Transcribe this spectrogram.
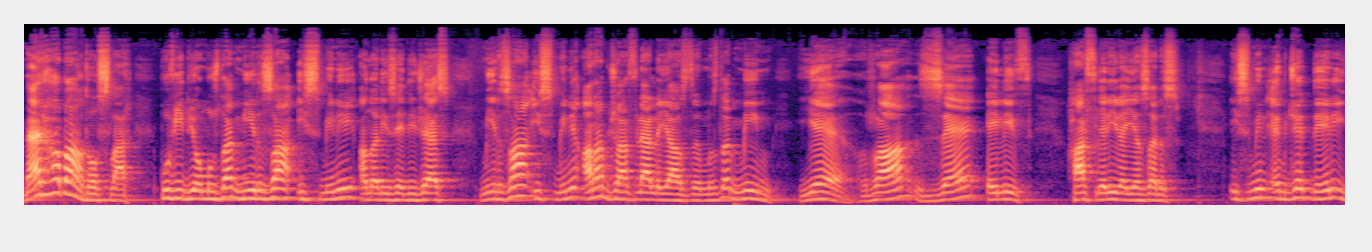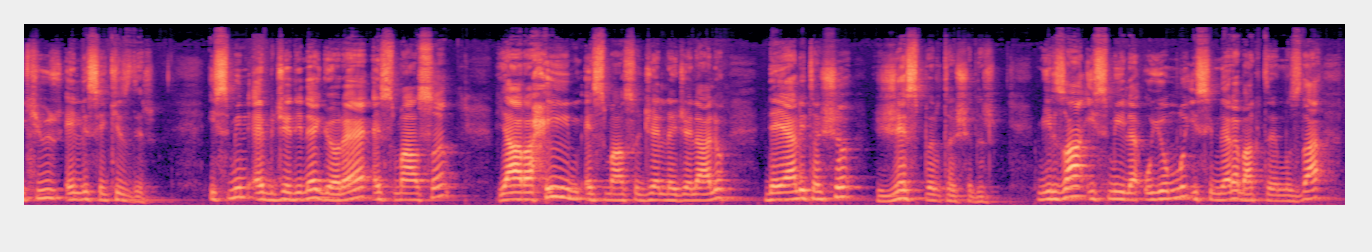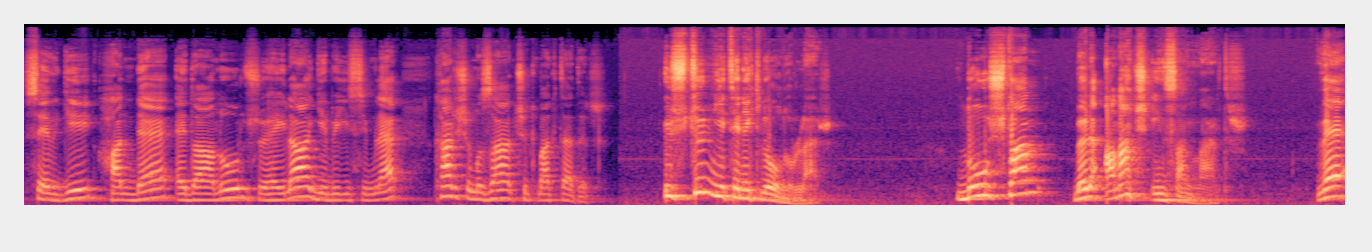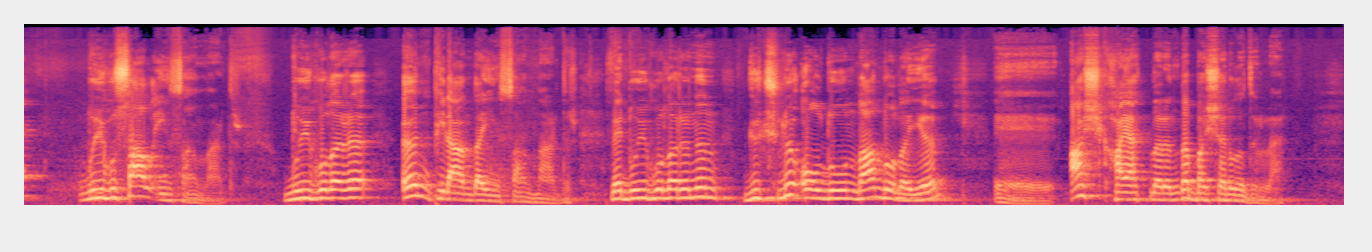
Merhaba dostlar. Bu videomuzda Mirza ismini analiz edeceğiz. Mirza ismini Arapça harflerle yazdığımızda mim, ye, ra, z, elif harfleriyle yazarız. İsmin ebced değeri 258'dir. İsmin ebcedine göre esması Ya Rahim esması Celle Celaluhu değerli taşı Jasper taşıdır. Mirza ismiyle uyumlu isimlere baktığımızda Sevgi, Hande, Edanur, Süheyla gibi isimler karşımıza çıkmaktadır. Üstün yetenekli olurlar. Doğuştan böyle anaç insanlardır. Ve duygusal insanlardır. Duyguları ön planda insanlardır. Ve duygularının güçlü olduğundan dolayı eee, aşk hayatlarında başarılıdırlar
